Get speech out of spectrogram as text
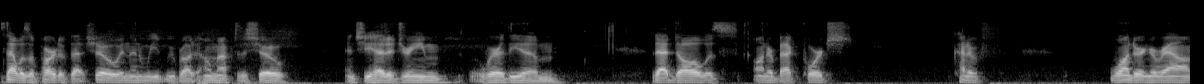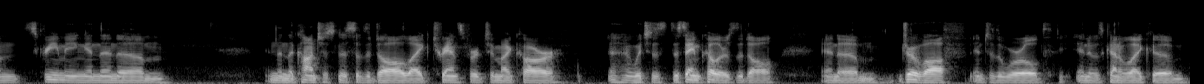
that was a part of that show and then we, we brought it home after the show and she had a dream where the um, that doll was on her back porch kind of wandering around screaming and then um, and then the consciousness of the doll like transferred to my car, which is the same color as the doll, and um, drove off into the world. And it was kind of like um,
